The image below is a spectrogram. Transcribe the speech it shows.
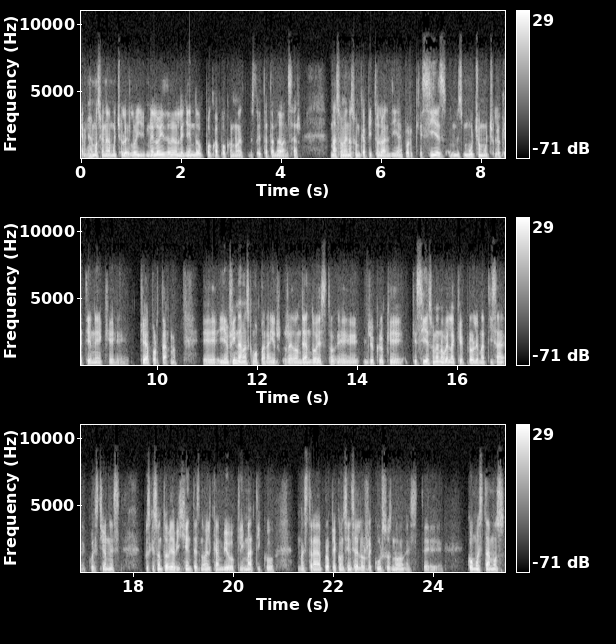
a mí me emocionaba mucho leerlo y me lo he ido leyendo poco a poco, ¿no? Estoy tratando de avanzar más o menos un capítulo al día porque sí es, es mucho, mucho lo que tiene que, aportar, ¿no? Eh, y en fin, nada más como para ir redondeando esto, eh, yo creo que, que sí es una novela que problematiza cuestiones pues que son todavía vigentes, ¿no? El cambio climático, nuestra propia conciencia de los recursos, ¿no? Este, cómo estamos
